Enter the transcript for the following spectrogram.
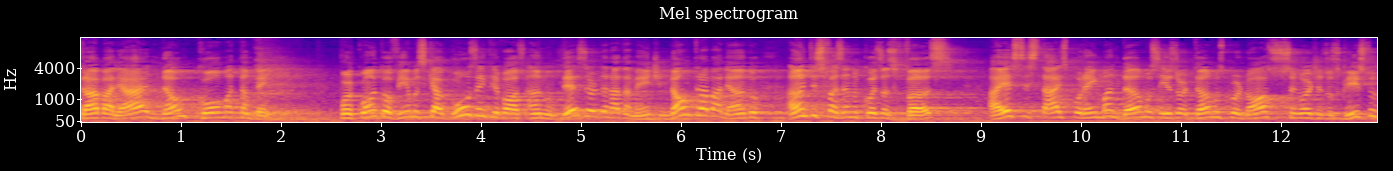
Trabalhar, não coma também. Porquanto ouvimos que alguns entre vós andam desordenadamente, não trabalhando, antes fazendo coisas vãs, a esses tais, porém, mandamos e exortamos por nosso Senhor Jesus Cristo,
